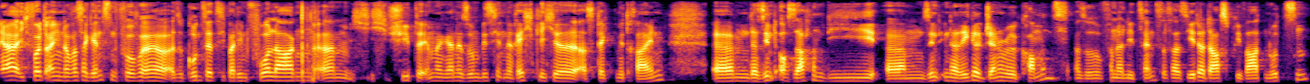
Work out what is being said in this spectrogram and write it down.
ja, ich wollte eigentlich noch was ergänzen vorher. Also grundsätzlich bei den Vorlagen, ähm, ich, ich schiebe da immer gerne so ein bisschen eine rechtliche Aspekt mit rein. Ähm, da sind auch Sachen, die ähm, sind in der Regel General Commons, also von der Lizenz. Das heißt, jeder darf es privat nutzen.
